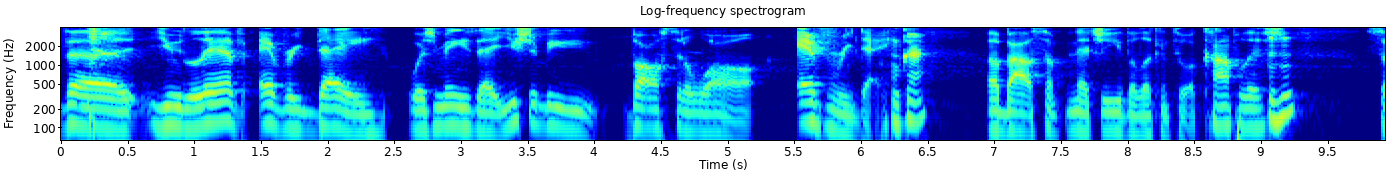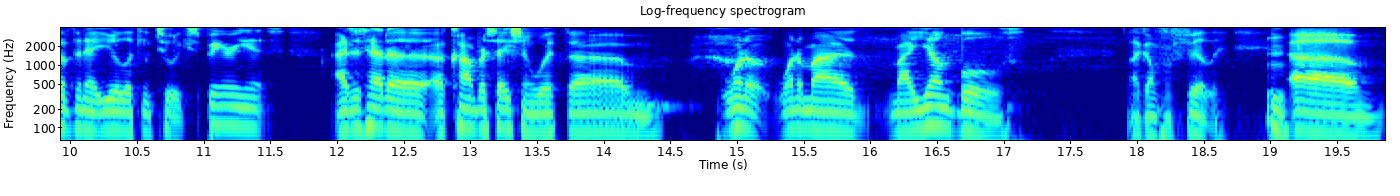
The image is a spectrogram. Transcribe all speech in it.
the you live every day, which means that you should be balls to the wall every day Okay. about something that you're either looking to accomplish, Mm-hmm. something that you're looking to experience. I just had a, a conversation with um, one of one of my my young bulls, like I'm from Philly, Mm. um,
